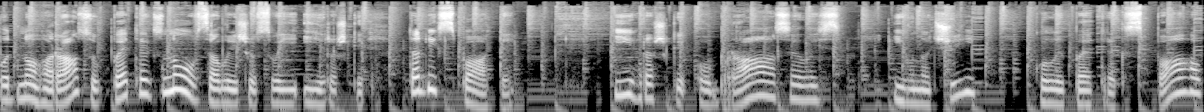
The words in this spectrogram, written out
Одного разу Петрик знов залишив свої іграшки та ліг спати. Іграшки образились, і вночі, коли Петрик спав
